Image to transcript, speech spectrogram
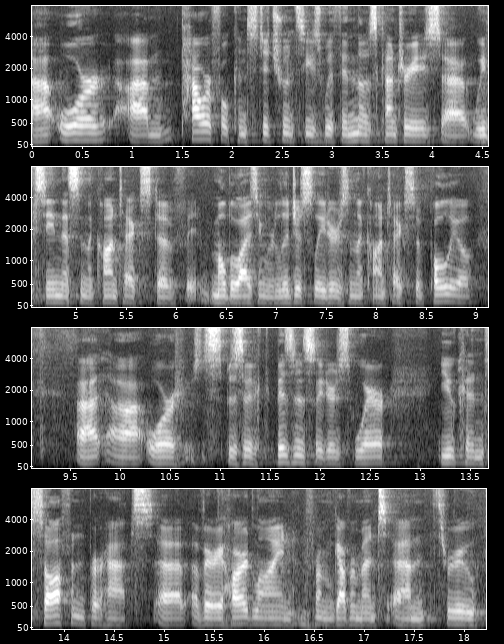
Uh, or um, powerful constituencies within those countries. Uh, we've seen this in the context of mobilizing religious leaders in the context of polio, uh, uh or specific business leaders, where you can soften perhaps uh, a very hard line from government um, through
